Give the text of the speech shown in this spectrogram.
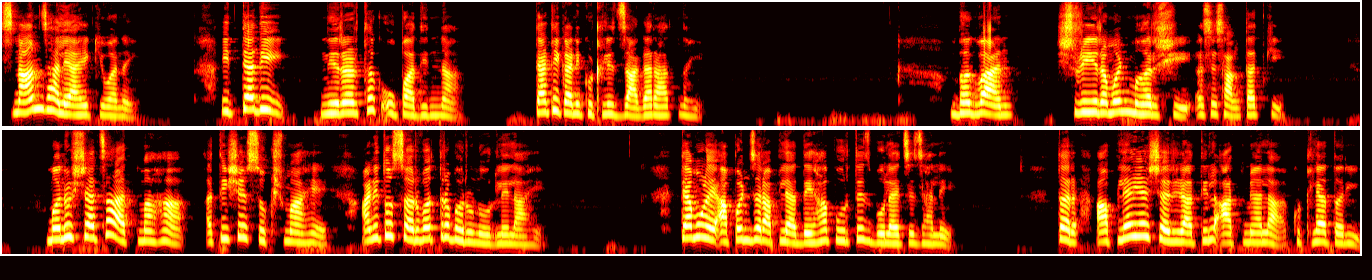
स्नान झाले आहे किंवा नाही इत्यादी निरर्थक उपाधींना त्या ठिकाणी कुठलीच जागा राहत नाही. भगवान श्री रमण महर्षी असे सांगतात की मनुष्याचा आत्मा हा अतिशय सूक्ष्म आहे आणि तो सर्वत्र भरून उरलेला आहे. त्यामुळे आपण जर आपल्या देहापुरतेच बोलायचे झाले तर आपल्या या शरीरातील आत्म्याला कुठल्या तरी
